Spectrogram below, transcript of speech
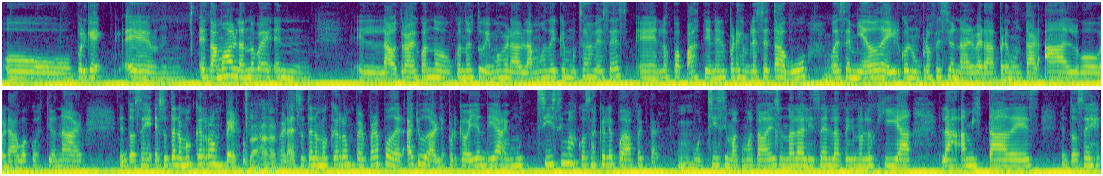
o porque em, estamos hablando en, la otra vez cuando, cuando estuvimos, ¿verdad? hablamos de que muchas veces eh, los papás tienen, por ejemplo, ese tabú o mm. ese miedo de ir con un profesional, ¿verdad? A preguntar algo, ¿verdad? O a cuestionar. Entonces, eso tenemos que romper. Claro. Eso tenemos que romper para poder ayudarles, porque hoy en día hay muchísimas cosas que le pueden afectar. Muchísimas, como estaba diciendo la Alicia, en la tecnología, las amistades. Entonces,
